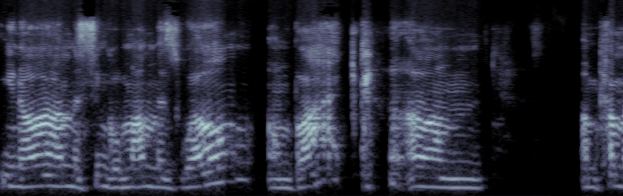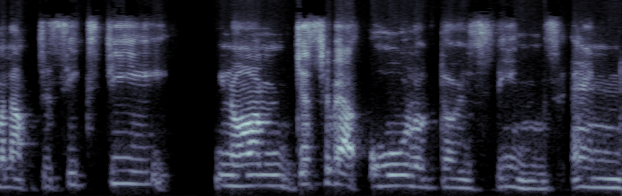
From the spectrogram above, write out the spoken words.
you know I'm a single mum as well. I'm black. um, I'm coming up to sixty. You know I'm just about all of those things, and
